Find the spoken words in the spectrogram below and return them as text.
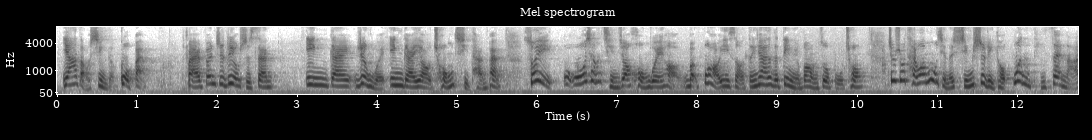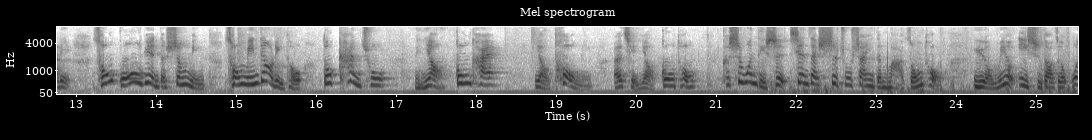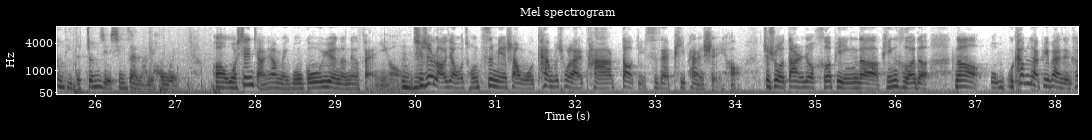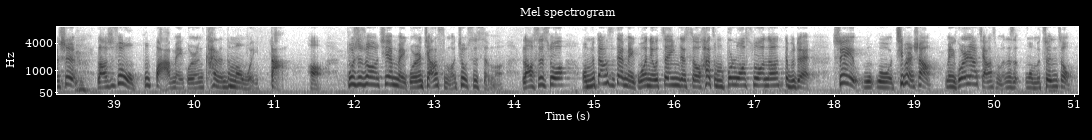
压倒性的过半，百分之六十三。应该认为应该要重启谈判，所以我我想请教洪威哈，不不好意思哦，等一下那个定员帮我们做补充，就说台湾目前的形势里头问题在哪里？从国务院的声明，从民调里头都看出你要公开、要透明，而且要沟通。可是问题是，现在事出善意的马总统有没有意识到这个问题的症结性在哪里？洪伟。呃，我先讲一下美国国务院的那个反应哦。其实老讲，我从字面上我看不出来他到底是在批判谁哈。就说当然就和平的、平和的。那我我看不出来批判谁。可是老实说，我不把美国人看得那么伟大哈。不是说现在美国人讲什么就是什么。老实说，我们当时在美国牛争议的时候，他怎么不啰嗦呢？对不对？所以，我我基本上美国人要讲什么，那是我们尊重。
